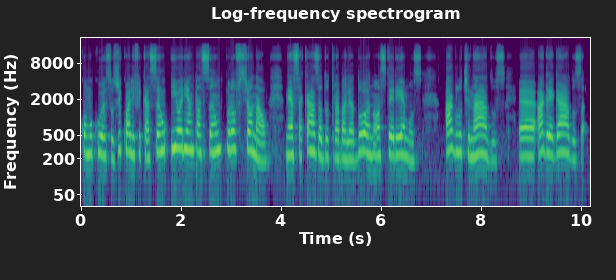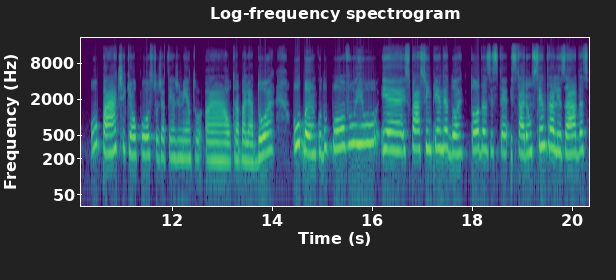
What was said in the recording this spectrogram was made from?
como cursos de qualificação e orientação profissional. Nessa Casa do Trabalhador, nós teremos aglutinados, eh, agregados o PAT, que é o posto de atendimento ao trabalhador, o Banco do Povo e o é, Espaço Empreendedor. Todas estarão centralizadas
